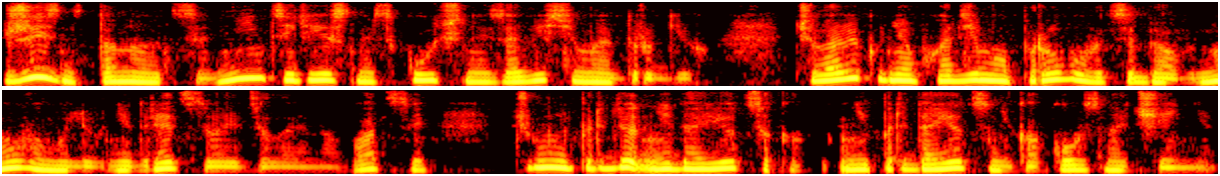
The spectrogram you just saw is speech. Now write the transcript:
Жизнь становится неинтересной, скучной, зависимой от других. Человеку необходимо пробовать себя в новом или внедрять свои дела инновации, чему не, придет, не, дается, не придается никакого значения.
